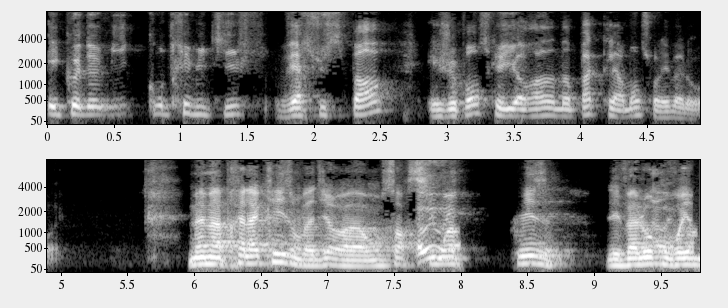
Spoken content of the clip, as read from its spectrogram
économique contributif versus pas, et je pense qu'il y aura un impact clairement sur les Valos. Même après la crise, on va dire, on sort ah six mois de crise, les Valos ah qu'on voyait en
